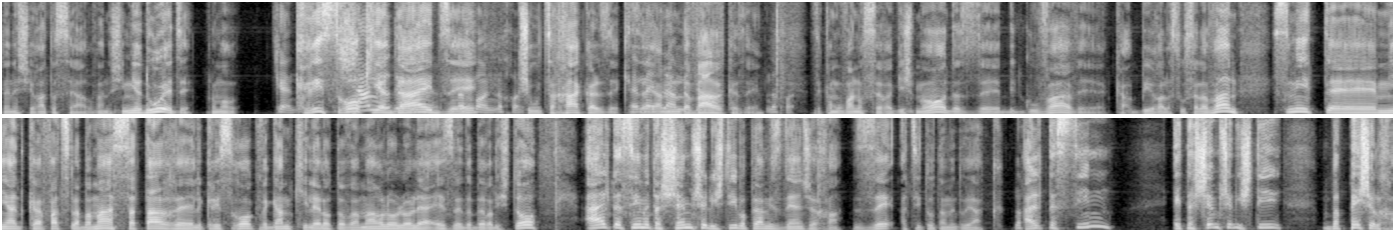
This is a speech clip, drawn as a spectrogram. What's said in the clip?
לנשירת השיער, ואנשים ידעו את זה. כלומר, כן. קריס רוק ידע את זה, נכון, נכון. כשהוא צחק על זה, כי זה היה מין דבר כזה. נכון. זה כמובן נושא רגיש מאוד, אז uh, בתגובה, וכאביר על הסוס הלבן, סמית uh, מיד קפץ לבמה, סתר uh, לקריס רוק וגם קילל אותו ואמר לו לא להעז לדבר על אשתו. אל תשים את השם של אשתי בפה המזדיין שלך. זה הציטוט המדויק. נכון. אל תשים את השם של אשתי בפה שלך.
